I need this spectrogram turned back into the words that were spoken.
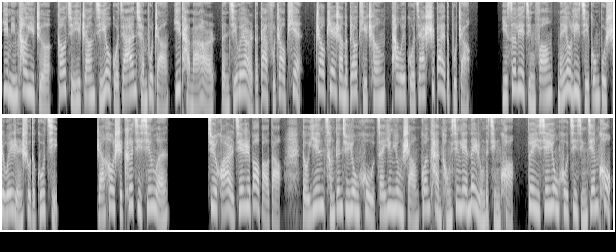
一名抗议者高举一张极右国家安全部长伊塔马尔·本吉维尔的大幅照片，照片上的标题称他为国家失败的部长。以色列警方没有立即公布示威人数的估计。然后是科技新闻。据《华尔街日报》报道，抖音曾根据用户在应用上观看同性恋内容的情况，对一些用户进行监控。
